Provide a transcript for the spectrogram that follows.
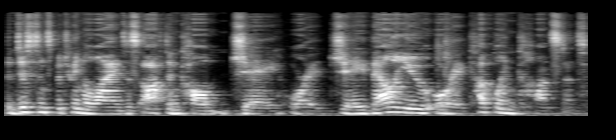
the distance between the lines is often called J, or a J value, or a coupling constant.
